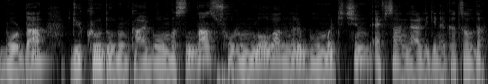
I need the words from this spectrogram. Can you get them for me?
Burada Ducudo'nun kaybolmasından sorumlu olanları bulmak için Efsaneler Ligi'ne katıldı.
